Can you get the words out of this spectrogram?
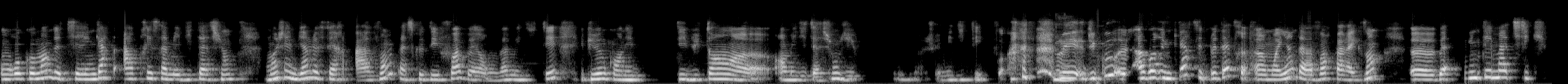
on recommande de tirer une carte après sa méditation. Moi j'aime bien le faire avant parce que des fois ben, on va méditer et puis même quand on est débutant euh, en méditation, je dis je vais méditer. Mais du coup, avoir une carte, c'est peut-être un moyen d'avoir, par exemple, bah, une thématique.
